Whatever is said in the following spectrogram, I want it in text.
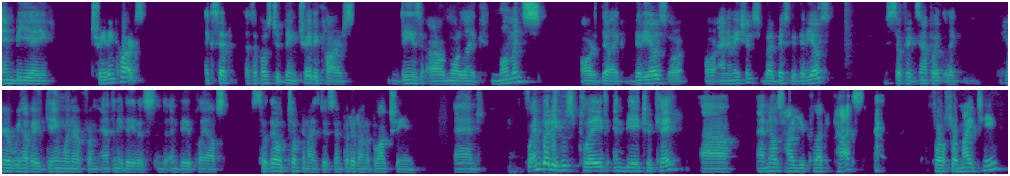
NBA trading cards except as opposed to being traded cards, these are more like moments or they're like videos or, or animations, but basically videos. So for example, like here we have a game winner from Anthony Davis in the NBA playoffs. So they'll tokenize this and put it on a blockchain. And for anybody who's played NBA 2K uh, and knows how you collect packs for, for my team,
